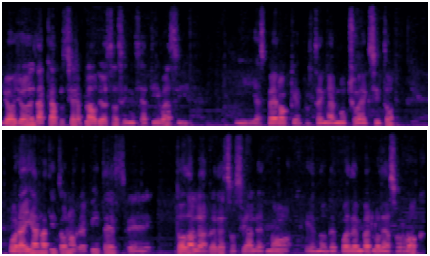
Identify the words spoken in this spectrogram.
yo, yo desde acá pues sí aplaudo esas iniciativas y, y espero que pues tengan mucho éxito. Por ahí al ratito nos repites eh, todas las redes sociales, ¿no? En donde pueden ver lo de Azorrock.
